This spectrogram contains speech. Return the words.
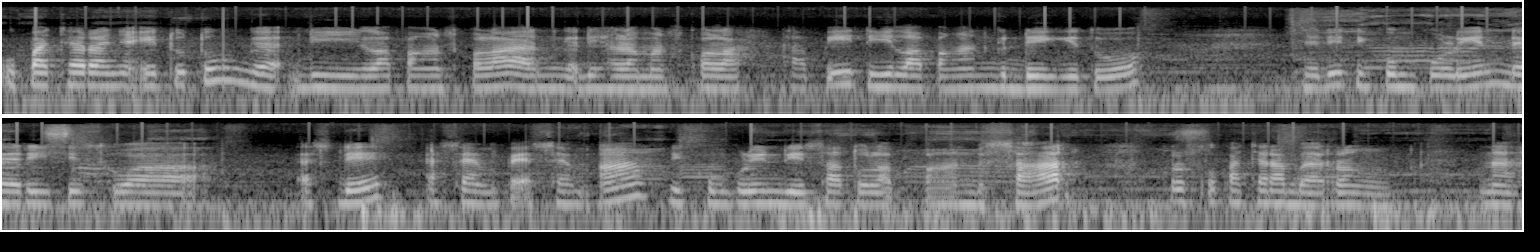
upacaranya itu tuh nggak di lapangan sekolahan nggak di halaman sekolah tapi di lapangan gede gitu. Jadi dikumpulin dari siswa SD, SMP, SMA dikumpulin di satu lapangan besar terus upacara bareng. Nah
